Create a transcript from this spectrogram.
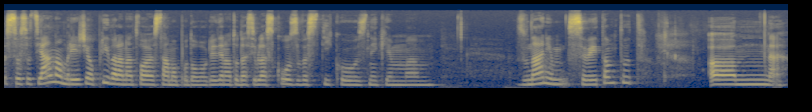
so socialna omrežja vplivala na tvojo samopodobo, glede na to, da si bila skozi v stiku z nekim um, zunanjim svetom? Tudi? Um, ne.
